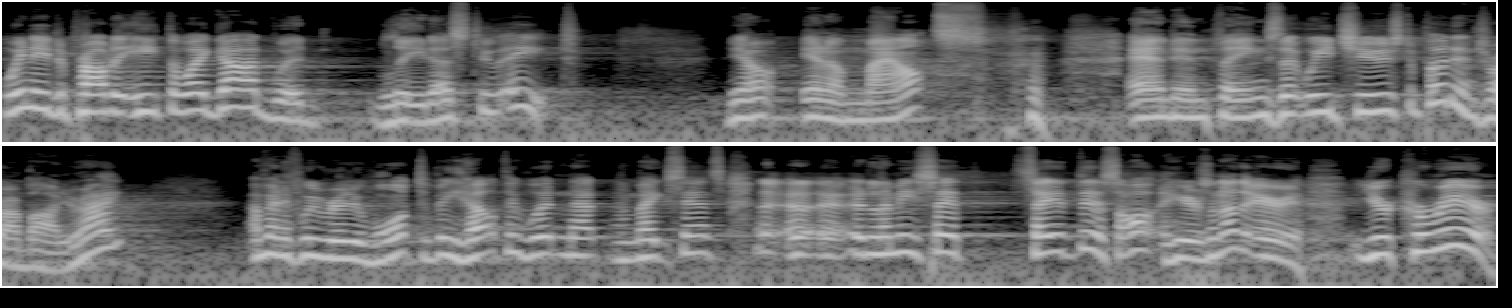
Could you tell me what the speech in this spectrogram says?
we need to probably eat the way God would lead us to eat. You know, in amounts and in things that we choose to put into our body, right? I mean, if we really want to be healthy, wouldn't that make sense? Uh, uh, uh let me say it, say it this. Here's another area your career.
